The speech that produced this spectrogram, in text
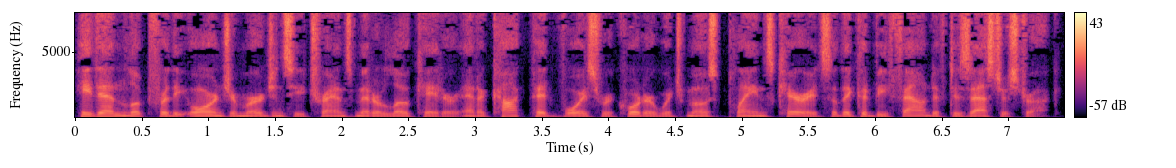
He then looked for the orange emergency transmitter locator and a cockpit voice recorder, which most planes carried so they could be found if disaster struck.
